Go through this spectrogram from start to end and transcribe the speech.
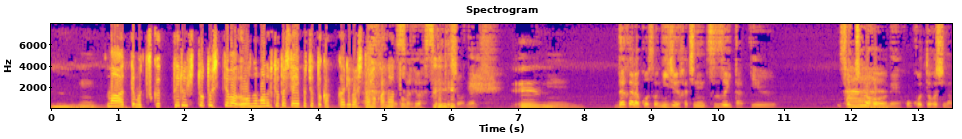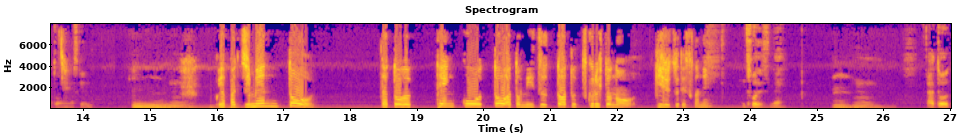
う。うんん。まあ、でも作ってる人としては、魚沼の人としてはやっぱちょっとがっかりはしたのかなと。それはそうでしょうね。う。うんん。だからこそ28年続いたっていう、そっちの方をね、誇ってほしいなと思いますけどね。う。うんん。やっぱ地面と、あと天候と、あと水と、あと作る人の技術ですかね。そうですね。う。うんん。あと、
